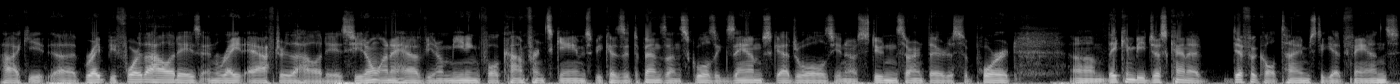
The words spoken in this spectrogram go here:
hockey, uh, right before the holidays and right after the holidays. So you don't want to have you know meaningful conference games because it depends on schools' exam schedules. You know, students aren't there to support. Um, they can be just kind of difficult times to get fans.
